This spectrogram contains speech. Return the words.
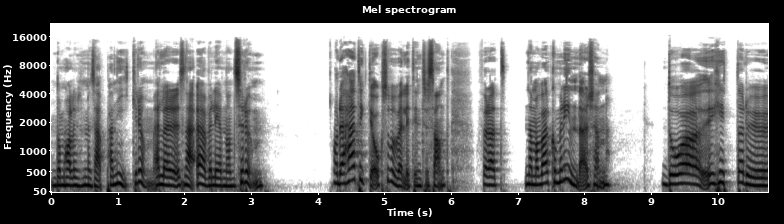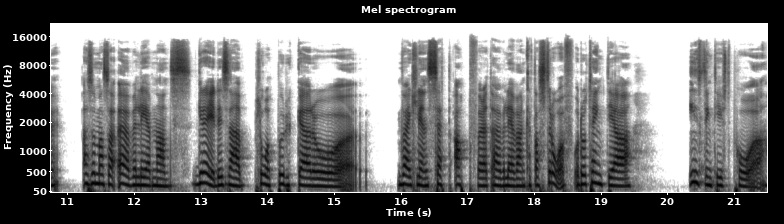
de har liksom en så här panikrum, eller sån här överlevnadsrum. Och det här tyckte jag också var väldigt intressant. För att när man väl kommer in där sen, då hittar du alltså massa överlevnadsgrejer. Det är så här plåtburkar och verkligen set up för att överleva en katastrof. Och då tänkte jag instinktivt på,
